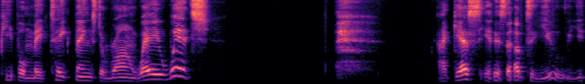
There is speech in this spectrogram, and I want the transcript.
people may take things the wrong way, which I guess it is up to you.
